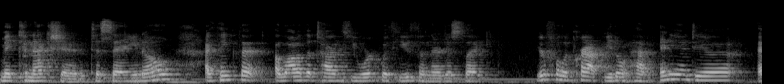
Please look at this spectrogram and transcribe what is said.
make connection, to say, you know, I think that a lot of the times you work with youth and they're just like, you're full of crap. You don't have any idea uh,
